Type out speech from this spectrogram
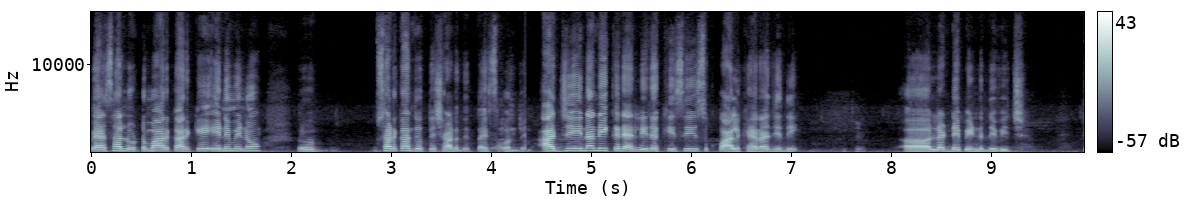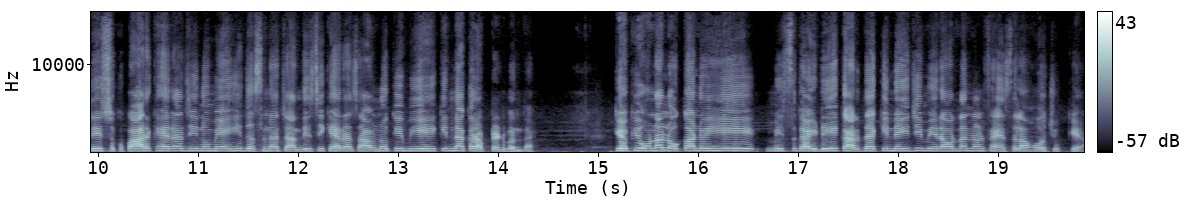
ਪੈਸਾ ਲੁੱਟਮਾਰ ਕਰਕੇ ਇਹਨੇ ਮੈਨੂੰ ਸੜਕਾਂ ਦੇ ਉੱਤੇ ਛੱਡ ਦਿੱਤਾ ਇਸ ਬੰਦੇ ਨੂੰ। ਅੱਜ ਇਹਨਾਂ ਨੇ ਇੱਕ ਰੈਲੀ ਰੱਖੀ ਸੀ ਸੁਖਪਾਲ ਖਹਿਰਾ ਜੀ ਦੀ ਅ, ਲੱਡੇ ਪਿੰਡ ਦੇ ਵਿੱਚ। ਤੇ ਸੁਖਪਾਲ ਖਹਿਰਾ ਜੀ ਨੂੰ ਮੈਂ ਇਹੀ ਦੱਸਣਾ ਚਾਹੁੰਦੀ ਸੀ ਖਹਿਰਾ ਸਾਹਿਬ ਨੂੰ ਕਿ ਵੀ ਇਹ ਕਿੰਨਾ ਕਰਪਟਡ ਬੰਦਾ ਹੈ। ਕਿਉਂਕਿ ਉਹਨਾਂ ਲੋਕਾਂ ਨੂੰ ਇਹ ਮਿਸਗਾਈਡ ਇਹ ਕਰਦਾ ਕਿ ਨਹੀਂ ਜੀ ਮੇਰਾ ਉਹਨਾਂ ਨਾਲ ਫੈਸਲਾ ਹੋ ਚੁੱਕਿਆ।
